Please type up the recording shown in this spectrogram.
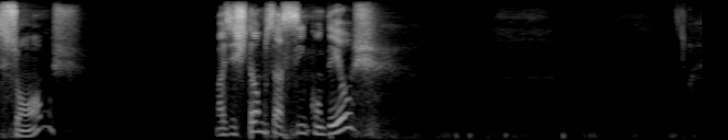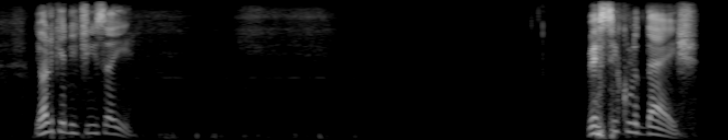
Somos. Mas estamos assim com Deus? E olha o que ele diz aí. Versículo 10.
